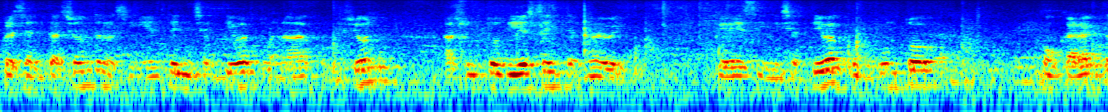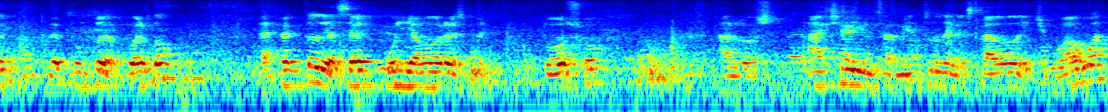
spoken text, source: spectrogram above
Presentación de la siguiente iniciativa turnada a comisión. Asunto 1039, que es iniciativa con punto con carácter de punto de acuerdo a efecto de hacer un llamado respetuoso a los H ayuntamientos del estado de Chihuahua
